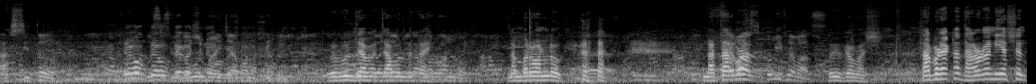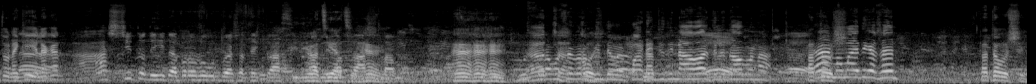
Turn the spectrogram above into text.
আসছি তো। রবিউল যা বলবে তাই। নাম্বার ওয়ান লোক। না তারপর খুবই ফেমাস খুবই ফেমাস তারপর একটা ধারণা নিয়ে আসছেন তো নাকি এলাকার? আসছি তো দেখি তারপর ভাইয়ের সাথে একটু আসছি আচ্ছা, আচ্ছা, হ্যাঁ। আসলাম। হ্যাঁ হ্যাঁ হ্যাঁ। কিনতে হবে। পার্টি যদি না হয় তাহলে তো হবে না। তা তো হ্যাঁ, অবশ্যই।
